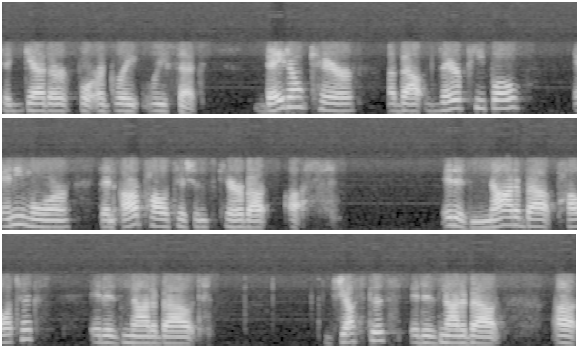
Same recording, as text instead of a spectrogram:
together for a great reset. They don't care about their people any more than our politicians care about us. It is not about politics. It is not about justice. It is not about uh,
